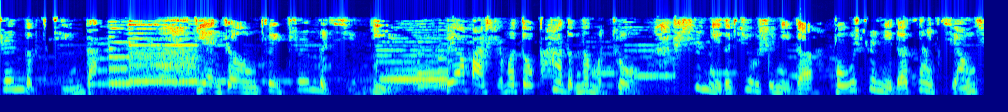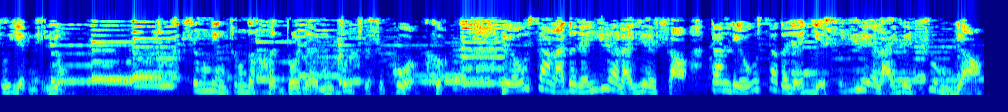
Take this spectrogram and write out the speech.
真的情感，验证最真的情谊。不要把什么都看得那么重，是你的就是你的，不是你的再强求也没用。生命中的很多人都只是过客，留下来的人越来越少，但留下的人也是越来越重要。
